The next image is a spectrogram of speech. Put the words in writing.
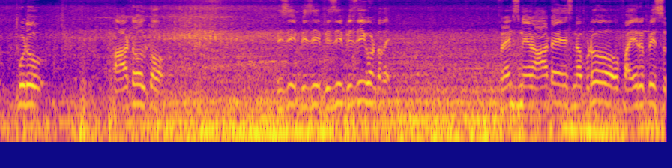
ఎప్పుడు ఆటోలతో బిజీ బిజీ బిజీ బిజీగా ఉంటుంది. ఫ్రెండ్స్ నేను ఆటో వేసినప్పుడు five rupees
